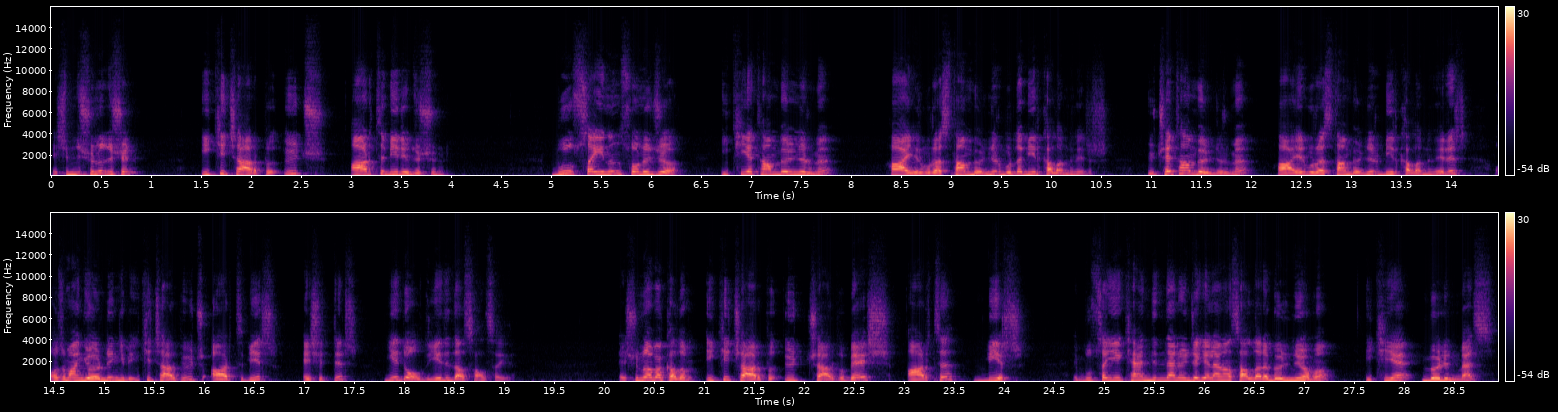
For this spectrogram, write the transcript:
E şimdi şunu düşün. 2 çarpı 3 artı 1'i düşün. Bu sayının sonucu 2'ye tam bölünür mü? Hayır burası tam bölünür. Burada 1 kalanı verir. 3'e tam bölünür mü? Hayır burası tam bölünür. 1 kalanı verir. O zaman gördüğün gibi 2 çarpı 3 artı 1 eşittir 7 oldu. 7 de asal sayı. E şuna bakalım. 2 çarpı 3 çarpı 5 artı 1. E bu sayı kendinden önce gelen asallara bölünüyor mu? 2'ye bölünmez.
